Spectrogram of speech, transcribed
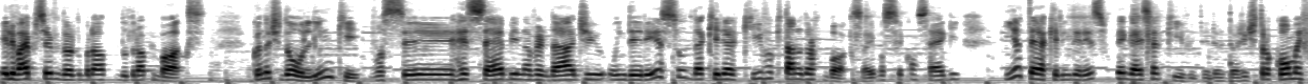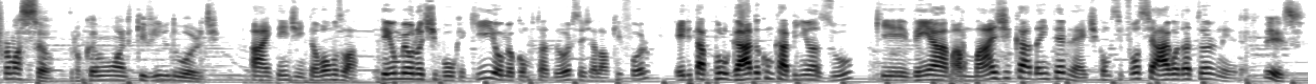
Ele vai para o servidor do, do Dropbox. Quando eu te dou o link, você recebe, na verdade, o endereço daquele arquivo que está no Dropbox. Aí você consegue ir até aquele endereço e pegar esse arquivo, entendeu? Então a gente trocou uma informação, trocamos um arquivinho do Word. Ah, entendi. Então vamos lá. Tem o meu notebook aqui, ou meu computador, seja lá o que for. Ele tá plugado com um cabinho azul, que vem a, a mágica da internet, como se fosse a água da torneira. Isso.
